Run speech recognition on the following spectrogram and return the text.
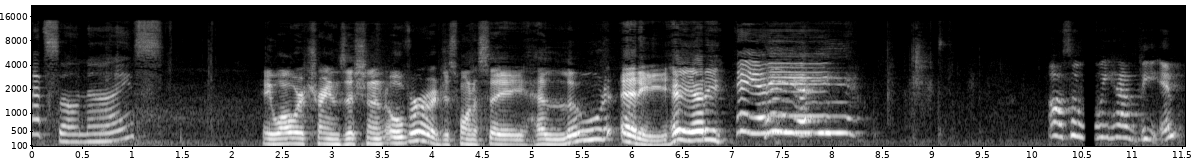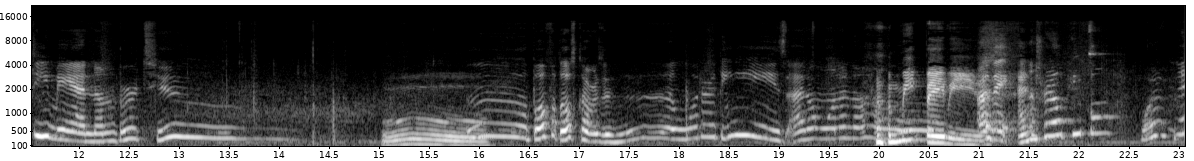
That's so nice. Hey, while we're transitioning over, I just want to say hello to Eddie. Hey, Eddie. Hey, Eddie! Also, we have The Empty Man number two. Ooh. Ooh, both of those covers are. uh, what are these? I don't want to know. Meat babies. Are they entrail people? What? They're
